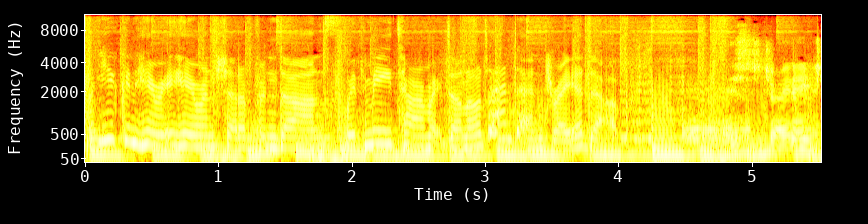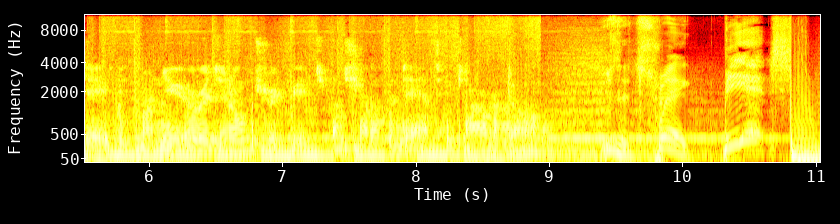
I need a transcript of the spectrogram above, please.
But you can hear it here on Shut Up and Dance with me, Tara McDonald, and Andrea Dub. This is JDG with my new original Trick Bitch on Shut Up and Dance with Tara McDonald. Use a trick, bitch!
